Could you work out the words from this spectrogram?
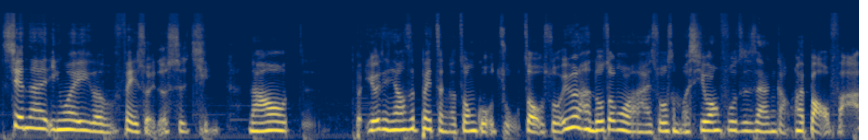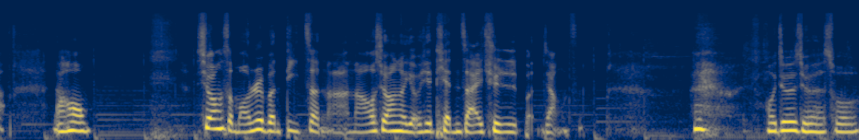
现在因为一个废水的事情，然后有点像是被整个中国诅咒说，因为很多中国人还说什么希望富士山赶快爆发，然后希望什么日本地震啊，然后希望有一些天灾去日本这样子，哎。我就是觉得说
